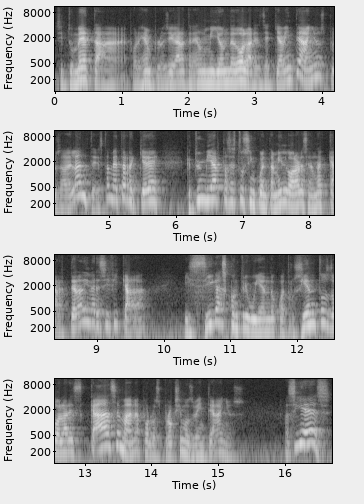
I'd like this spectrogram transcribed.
Si tu meta, por ejemplo, es llegar a tener un millón de dólares de aquí a 20 años, pues adelante. Esta meta requiere que tú inviertas estos 50 mil dólares en una cartera diversificada y sigas contribuyendo 400 dólares cada semana por los próximos 20 años. Así es,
